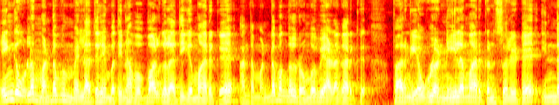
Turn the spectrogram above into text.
இங்கே உள்ள மண்டபம் எல்லாத்துலேயும் பார்த்தீங்கன்னா வவ்வால்கள் அதிகமாக இருக்குது அந்த மண்டபங்கள் ரொம்பவே அழகாக இருக்குது பாருங்கள் எவ்வளோ நீளமாக இருக்குன்னு சொல்லிட்டு இந்த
